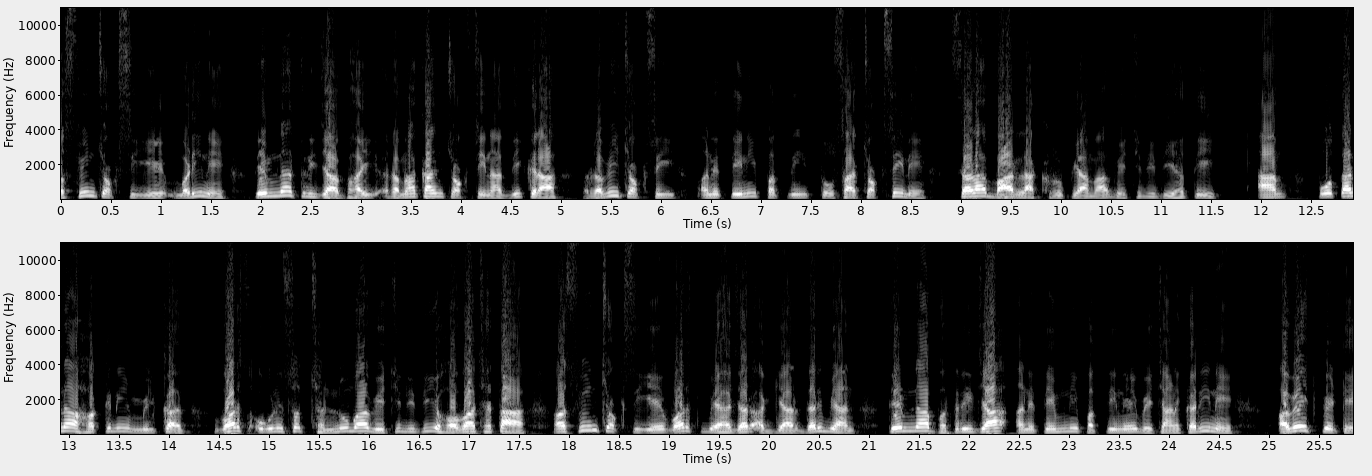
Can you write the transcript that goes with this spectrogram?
અશ્વિન ચોકસીએ મળીને તેમના ત્રીજા ભાઈ રમાકાંત ચોકસીના દીકરા રવિ ચોકસી અને તેની પત્ની તોસા ચોકસીને સાડા બાર લાખ રૂપિયામાં વેચી દીધી હતી. આમ પોતાના હકની મિલકત વર્ષ ઓગણીસો છન્નુંમાં વેચી દીધી હોવા છતાં અશ્વિન ચોકસીએ વર્ષ બે હજાર અગિયાર દરમિયાન તેમના ભત્રીજા અને તેમની પત્નીને વેચાણ કરીને અવેજ પેટે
